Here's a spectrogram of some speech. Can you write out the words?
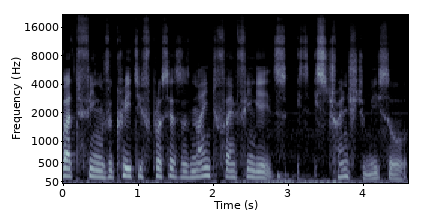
that thing, the creative process as nine to five thing, it's it's, it's strange to me. So.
